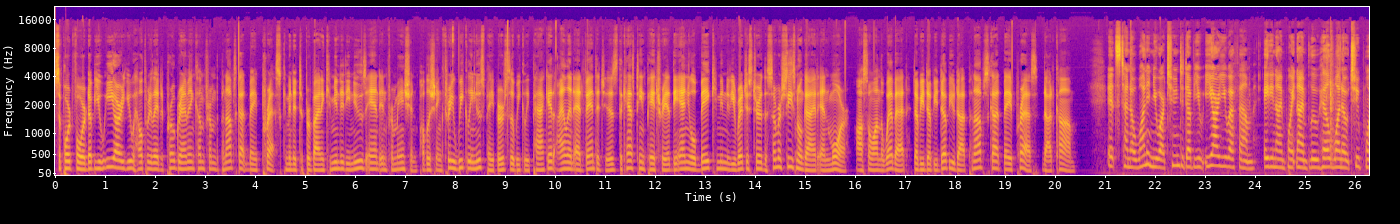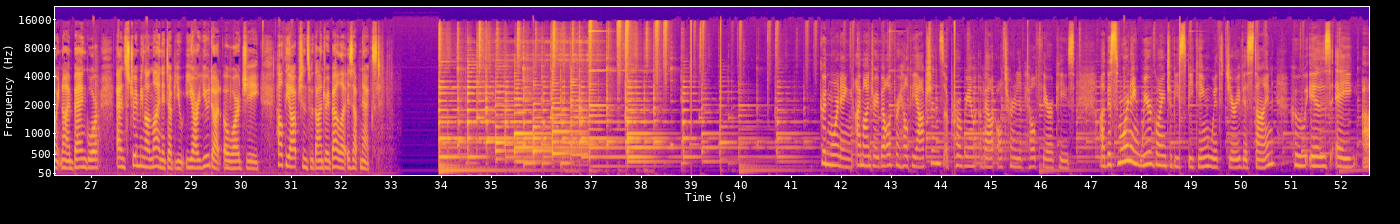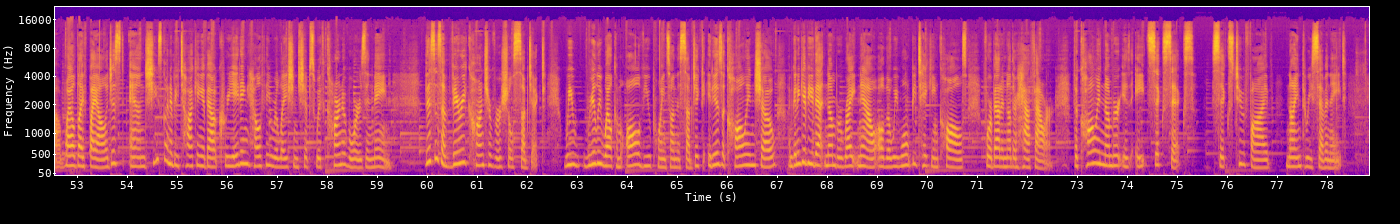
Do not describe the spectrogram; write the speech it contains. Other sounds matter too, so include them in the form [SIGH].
Support for WERU health related programming comes from the Penobscot Bay Press, committed to providing community news and information, publishing three weekly newspapers the Weekly Packet, Island Ad-Vantages, the Castine Patriot, the annual Bay Community Register, the Summer Seasonal Guide, and more. Also on the web at www.penobscotbaypress.com. It's 10:01 and you are tuned to WERU FM 89.9 Blue Hill, 102.9 Bangor and streaming online at weru.org. Healthy Options with Andre Bella is up next. Good morning. I'm Andre Bella for Healthy Options, a program about alternative health therapies. Uh, this morning, we're going to be speaking with Geri Vistein, who is a uh, wildlife biologist, and she's going to be talking about creating healthy relationships with carnivores in Maine. This is a very controversial subject. We really welcome all viewpoints on this subject. It is a call in show. I'm going to give you that number right now, although we won't be taking calls for about another half hour. The call in number is 866 625 9378.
